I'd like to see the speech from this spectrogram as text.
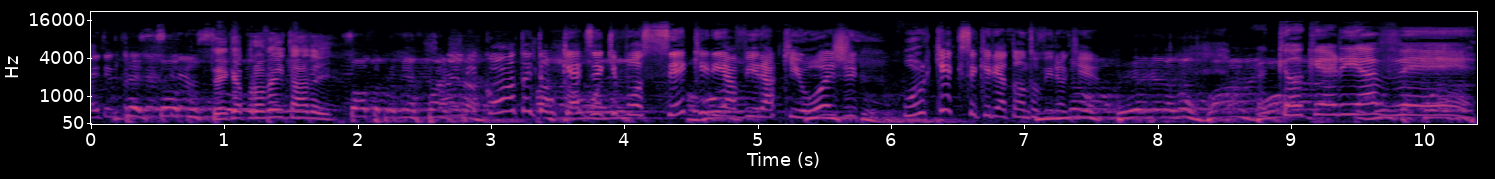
Aí tem que trazer as. Tem que aproveitar daí. Me conta, então quer dizer que você queria vir aqui hoje. Por que, que você queria tanto vir aqui? Porque eu queria ver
